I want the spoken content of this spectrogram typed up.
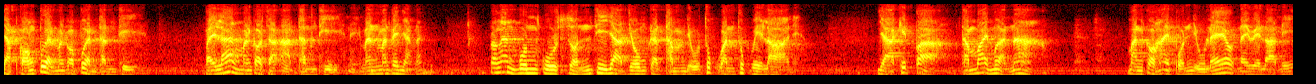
จับของเปื้อนมันก็เปื้อนทันที ไปล้างมันก็สะอาดทันทีนี่ มันมันเป็นอย่างนั้น เพราะงั้นบุญกุศลที่ญาติโยมกระทำอยู่ทุกวันทุกเวลาเนี่ย อย่าคิดว่าทำไว้เมื่อหน้า มันก็ให้ผลอยู่แล้วในเวลานี้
